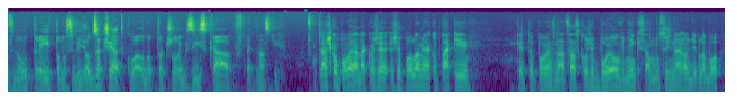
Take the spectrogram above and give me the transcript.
vnútri, to musí byť od začiatku, alebo to človek získa v 15? ťažko povedať, akože, že podľa mňa ako taký, keď to poviem s nadsázkou, že bojovník sa musíš narodiť, lebo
